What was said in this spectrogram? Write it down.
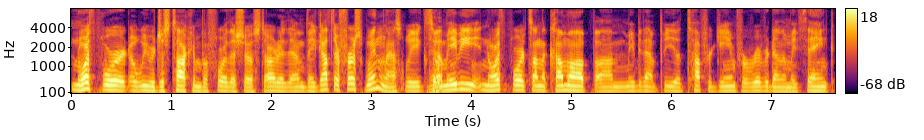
Northport. uh, We were just talking before the show started. Them they got their first win last week, so Yep. maybe Northport's on the come up. Um, maybe that'd be a tougher game for Riverdale than we think.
